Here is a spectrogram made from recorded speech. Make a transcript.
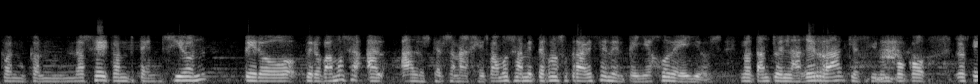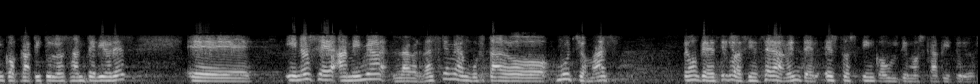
con, con, no sé, con tensión, pero, pero vamos a, a- a los personajes, vamos a meternos otra vez en el pellejo de ellos, no tanto en la guerra, que ha sido un poco los cinco capítulos anteriores. eh, y no sé, a mí me ha- la verdad es que me han gustado mucho más, tengo que decirlo sinceramente, estos cinco últimos capítulos.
